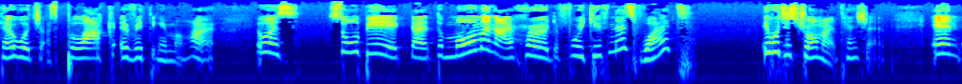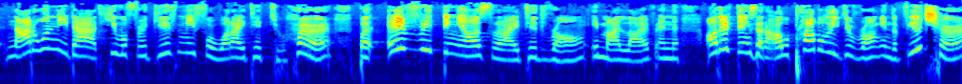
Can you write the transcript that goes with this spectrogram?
that would just block everything in my heart. It was so big that the moment I heard forgiveness, what? It would just draw my attention. And not only that, he will forgive me for what I did to her, but everything else that I did wrong in my life and other things that I will probably do wrong in the future,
